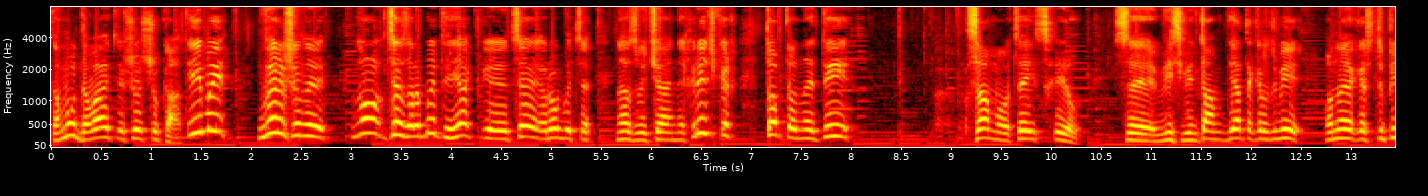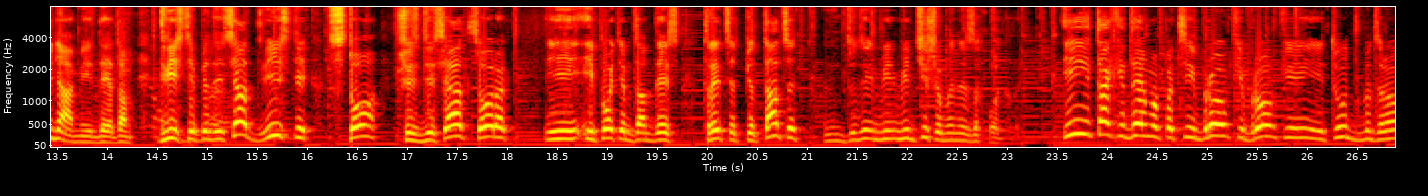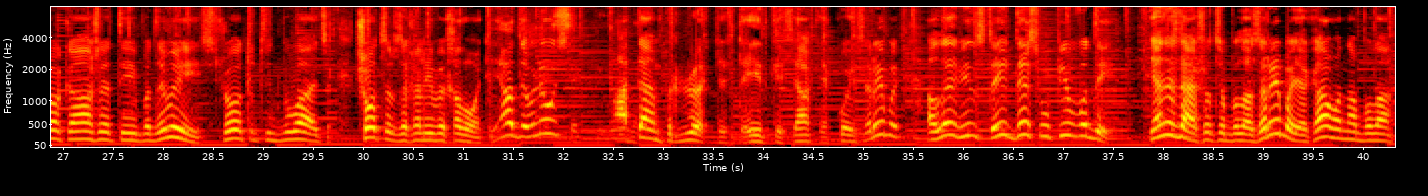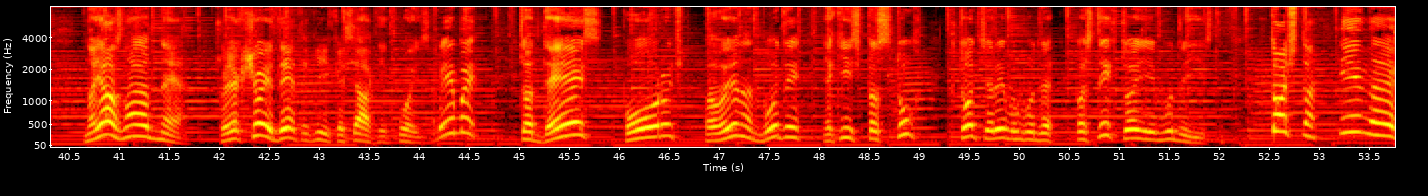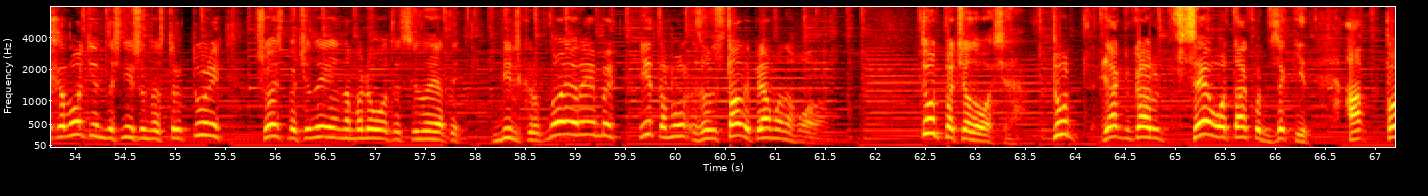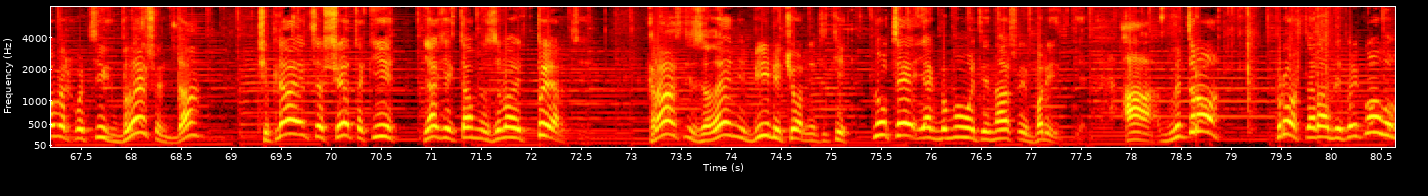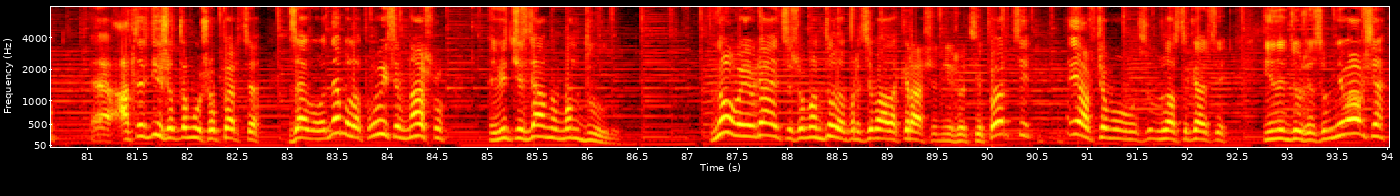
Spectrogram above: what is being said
Тому давайте щось шукати. І ми вирішили ну, це зробити, як е, це робиться на звичайних річках, тобто знайти саме цей схил. З вісім, там, я так розумію, воно якось ступенями йде. Там 250, 200, 100, 60, 40 і, і потім там десь 30-15, туди мінчіше ми не заходили. І так ідемо по цій бровці, бровки, і тут Дмитро каже: ти подивись, що тут відбувається, що це взагалі в ехолоті. Я дивлюся, а там просто стоїть кисяк якоїсь риби, але він стоїть десь у пів води. Я не знаю, що це була за риба, яка вона була. Але я знаю одне: що якщо йде такий косяк якоїсь риби, то десь поруч повинен бути якийсь пастух, хто цю рибу буде пасти, хто її буде їсти. Точно, і на ехолоті, точніше на структурі, щось почали намальовувати силуети більш крупної риби, і тому стали прямо на голову. Тут почалося. Тут, як то кажуть, все отак от закид. А поверх оцих блешень, да, чіпляються ще такі, як їх там називають, перці. Красні, зелені, білі, чорні такі. Ну, це, як би мовити, наші борідки. А Дмитро просто ради приколу, а точніше тому, що перця зайвого не було, повісив нашу вітчизняну мандулу. Ну, виявляється, що мандула працювала краще, ніж оці перці. Я в цьому, власне кажучи, і не дуже сумнівався.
